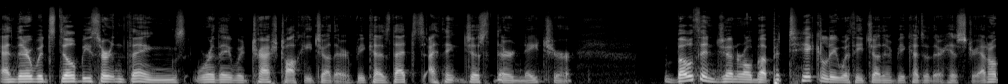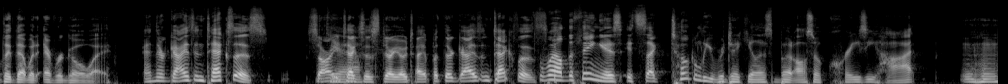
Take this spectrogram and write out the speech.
and there would still be certain things where they would trash talk each other because that's, I think, just their nature. Both in general, but particularly with each other because of their history. I don't think that would ever go away. And they're guys in Texas. Sorry, Yeah. Texas stereotype, but they're guys in Texas. Well, the thing is, it's like totally ridiculous, but also crazy hot. Mm-hmm.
